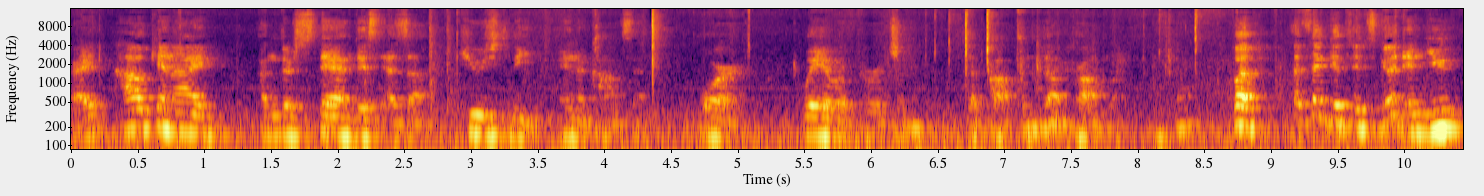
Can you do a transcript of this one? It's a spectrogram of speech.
right? How can I understand this as a huge leap in a concept or way of approaching the problem? The problem. Okay? But I think it's, it's good, and you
